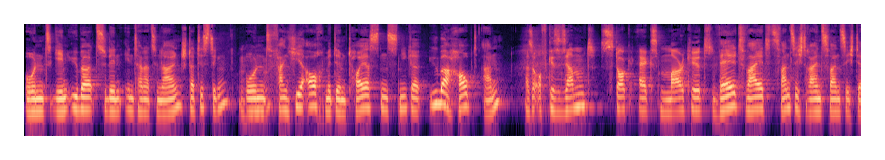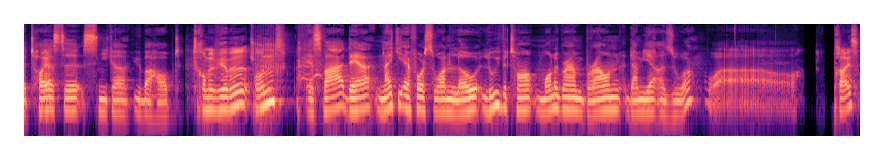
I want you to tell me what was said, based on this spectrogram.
und gehen über zu den internationalen Statistiken mhm. und fangen hier auch mit dem teuersten Sneaker überhaupt an. Also auf Gesamt StockX Market. Weltweit 2023 der teuerste ja. Sneaker überhaupt. Trommelwirbel und? Es war der Nike Air Force One Low Louis Vuitton Monogram Brown Damier Azur. Wow. Preis?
